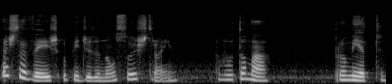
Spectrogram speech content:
Desta vez, o pedido não soa estranho. Eu vou tomar. Prometo.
